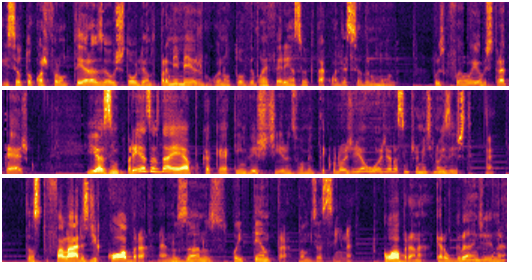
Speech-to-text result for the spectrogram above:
é. e se eu estou com as fronteiras, eu estou olhando para mim mesmo, eu não estou vendo referência ao que está acontecendo no mundo. Por isso que foi um erro estratégico. E as empresas da época que, que investiram em desenvolvimento de tecnologia, hoje elas simplesmente não existem. Né? Então, se tu falares de Cobra, né, nos anos 80, vamos dizer assim, né? Cobra, né, que era o grande, né,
